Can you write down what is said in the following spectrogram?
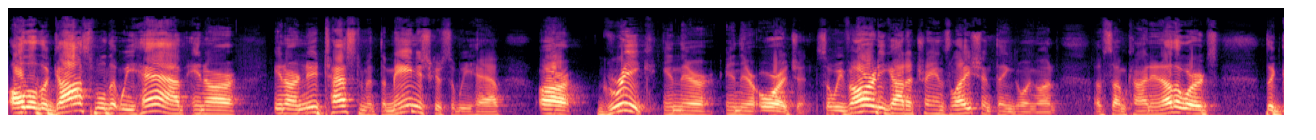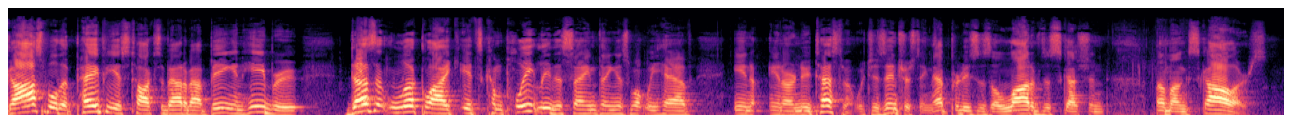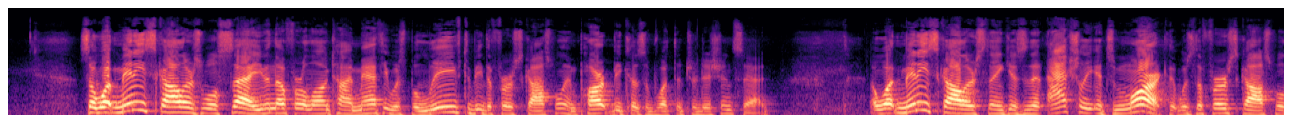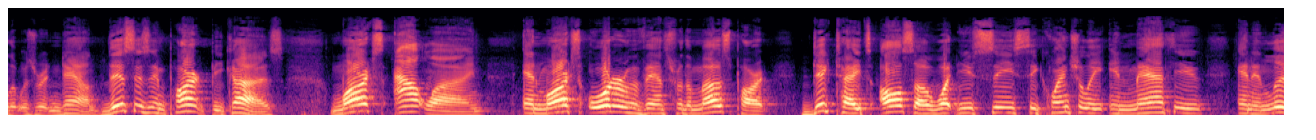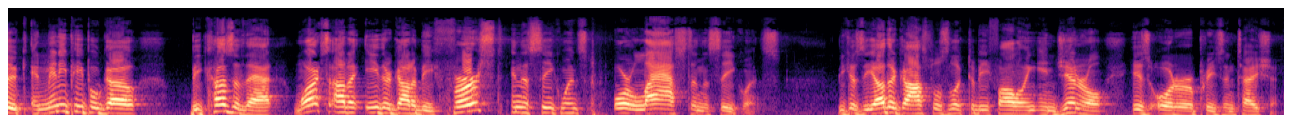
Although the gospel that we have in our, in our New Testament, the manuscripts that we have, are Greek in their, in their origin. So we've already got a translation thing going on of some kind. In other words, the gospel that Papias talks about, about being in Hebrew, doesn't look like it's completely the same thing as what we have in, in our New Testament, which is interesting. That produces a lot of discussion among scholars. So, what many scholars will say, even though for a long time Matthew was believed to be the first gospel, in part because of what the tradition said, what many scholars think is that actually it's Mark that was the first gospel that was written down. This is in part because Mark's outline and Mark's order of events, for the most part, dictates also what you see sequentially in Matthew and in Luke. And many people go, because of that, Mark's either got to be first in the sequence or last in the sequence, because the other Gospels look to be following, in general, his order of presentation.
